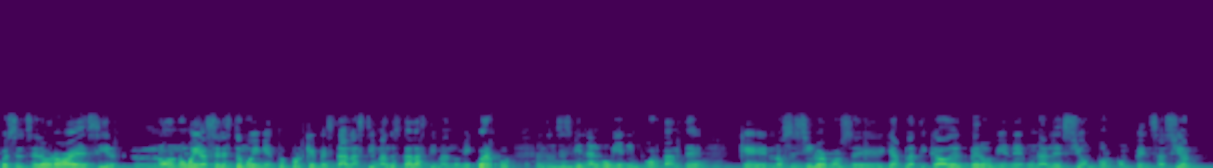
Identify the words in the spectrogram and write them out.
pues el cerebro va a decir, no, no voy a hacer este movimiento porque me está lastimando, está lastimando mi cuerpo. Entonces viene algo bien importante que no sé si lo hemos eh, ya platicado de él, pero viene una lesión por compensación.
